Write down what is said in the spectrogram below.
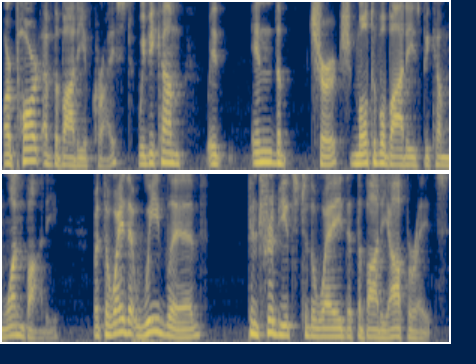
are part of the body of christ. We become in the church multiple bodies become one body. But the way that we live contributes to the way that the body operates.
